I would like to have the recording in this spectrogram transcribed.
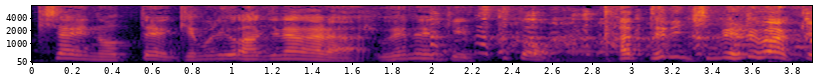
汽車に乗って煙を吐きながら上野駅へ着くと 勝手に決めるわけ。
